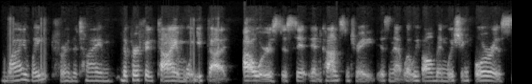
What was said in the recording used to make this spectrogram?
Why wait for the time, the perfect time when you've got hours to sit and concentrate. Isn't that what we've all been wishing for? Is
